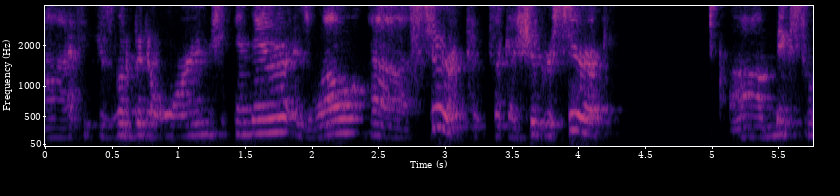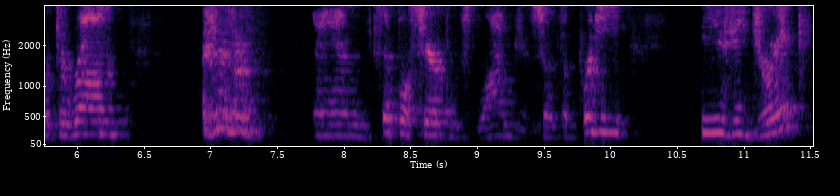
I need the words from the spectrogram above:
Uh, I think there's a little bit of orange in there as well. Uh, syrup, it's like a sugar syrup uh, mixed with the rum and simple syrup and some lime juice. So it's a pretty easy drink.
